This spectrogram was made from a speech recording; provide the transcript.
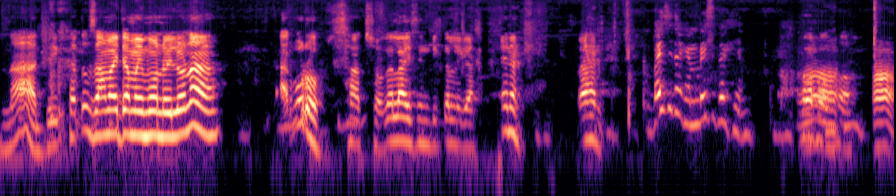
না দেখা তো জামাই টামাই মন হইল না। তারপরও সাত সকালে আইসেন বিকাল লেগা। এই না রাহেন বেশি দেখেন বেশি দেখেন হ্যাঁ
